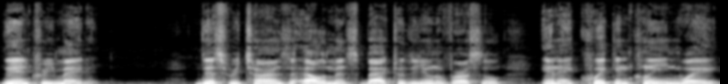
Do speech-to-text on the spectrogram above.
then cremated. This returns the elements back to the universal in a quick and clean way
